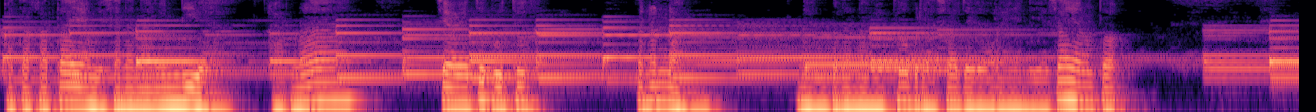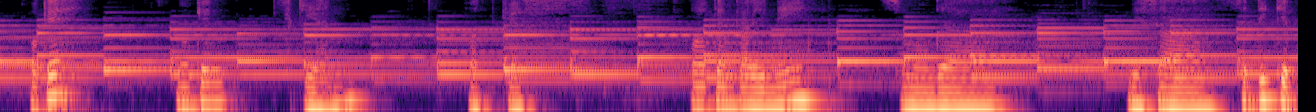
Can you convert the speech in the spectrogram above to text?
kata-kata yang bisa nenangin dia. Karena cewek itu butuh penenang. Dan penenang itu berasal dari orang yang dia sayang toh. Oke mungkin sekian podcast time kali ini. Semoga bisa sedikit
